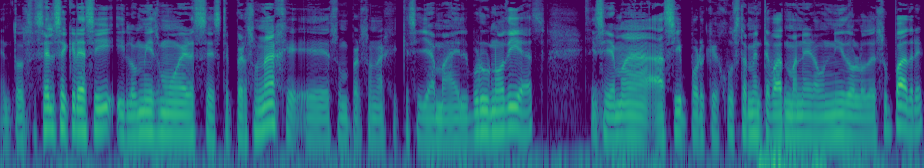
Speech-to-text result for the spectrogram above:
Entonces él se cree así y lo mismo es este personaje. Es un personaje que se llama el Bruno Díaz y se llama así porque justamente Batman era un ídolo de su padre.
